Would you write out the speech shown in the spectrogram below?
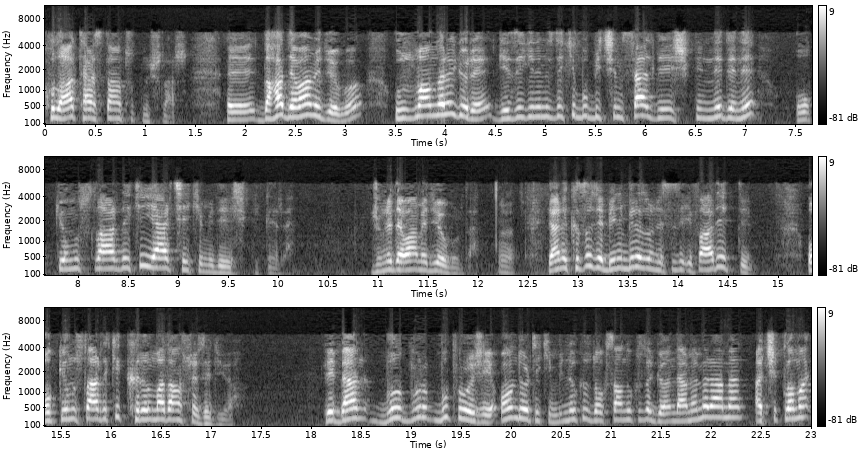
kulağı tersten tutmuşlar. E, daha devam ediyor bu. Uzmanlara göre gezegenimizdeki bu biçimsel değişikliğin nedeni okyanuslardaki yer çekimi değişiklikleri. Cümle devam ediyor burada. Evet. Yani kısaca benim biraz önce size ifade ettiğim okyanuslardaki kırılmadan söz ediyor. Ve ben bu, bu, bu projeyi 14 Ekim 1999'da göndermeme rağmen açıklama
